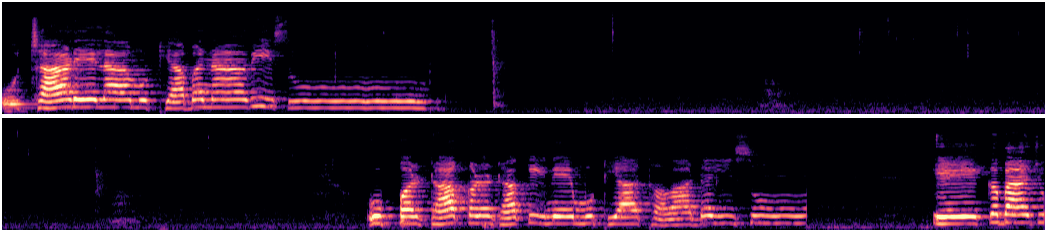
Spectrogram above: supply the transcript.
ઉછાળેલા મુઠિયા બનાવીશું. ઉપર ઢાંકણ ઢાંકીને મુઠિયા થવા દઈશું. એક બાજુ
